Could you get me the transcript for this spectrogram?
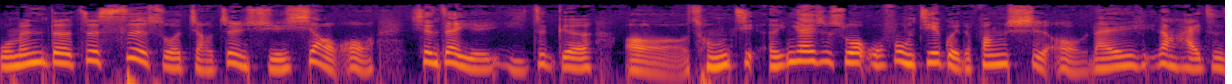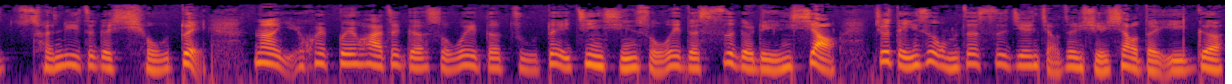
我们的这四所矫正学校哦，现在也以这个呃从接呃应该是说无缝接轨的方式哦，来让孩子成立这个球队。那也会规划这个所谓的组队进行所谓的四个联校，就等于是我们这四间矫正学校的一个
